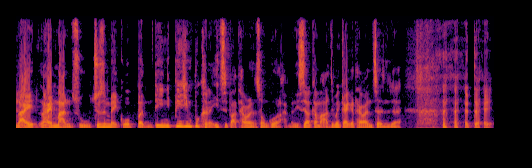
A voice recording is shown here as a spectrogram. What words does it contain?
来来满足就是美国本地，你毕竟不可能一直把台湾人送过来嘛，你是要干嘛？这边盖个台湾镇，是不是？对，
